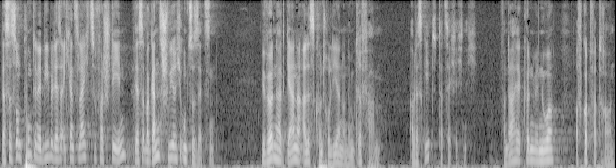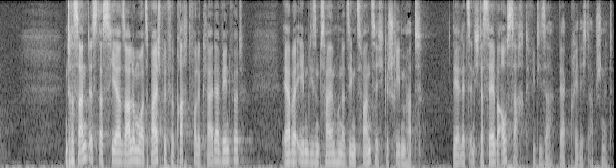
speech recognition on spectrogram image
Das ist so ein Punkt in der Bibel, der ist eigentlich ganz leicht zu verstehen, der ist aber ganz schwierig umzusetzen. Wir würden halt gerne alles kontrollieren und im Griff haben, aber das geht tatsächlich nicht. Von daher können wir nur auf Gott vertrauen. Interessant ist, dass hier Salomo als Beispiel für prachtvolle Kleider erwähnt wird, er aber eben diesen Psalm 127 geschrieben hat, der letztendlich dasselbe aussagt wie dieser Bergpredigtabschnitt.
